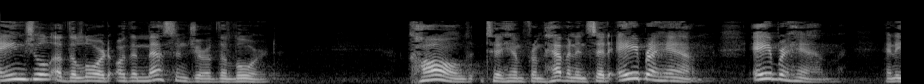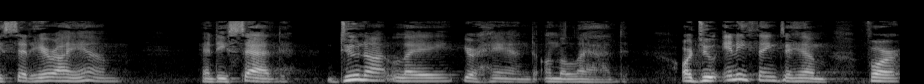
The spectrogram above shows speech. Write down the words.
angel of the Lord, or the messenger of the Lord, called to him from heaven and said, Abraham, Abraham. And he said, Here I am. And he said, Do not lay your hand on the lad or do anything to him, for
